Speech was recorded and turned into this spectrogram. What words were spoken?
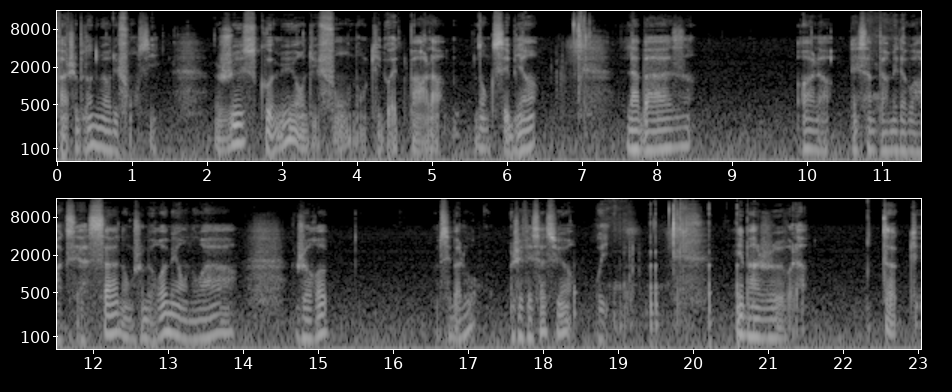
Enfin j'ai besoin du mur du fond aussi. Jusqu'au mur du fond, donc il doit être par là. Donc c'est bien la base. Voilà. Et ça me permet d'avoir accès à ça. Donc je me remets en noir. Je re c'est ballot. J'ai fait ça sur oui. Et ben je voilà. Toc.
